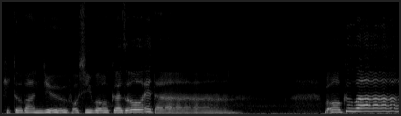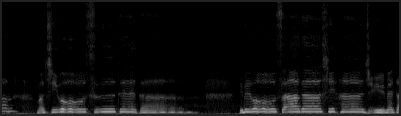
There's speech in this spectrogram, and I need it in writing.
一晩中星を数えた。僕は街を捨てた。夢を探し始めた。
